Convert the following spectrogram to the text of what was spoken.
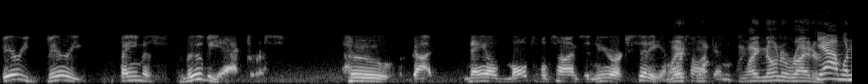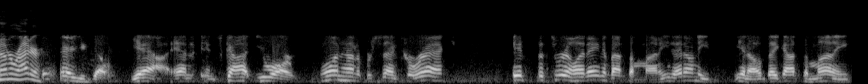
very, very famous movie actress who got nailed multiple times in New York City, and White, we're talking. Winona Ryder. Yeah, Winona Ryder. There you go. Yeah, and, and Scott, you are 100% correct. It's the thrill. It ain't about the money. They don't need, you know, they got the money.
